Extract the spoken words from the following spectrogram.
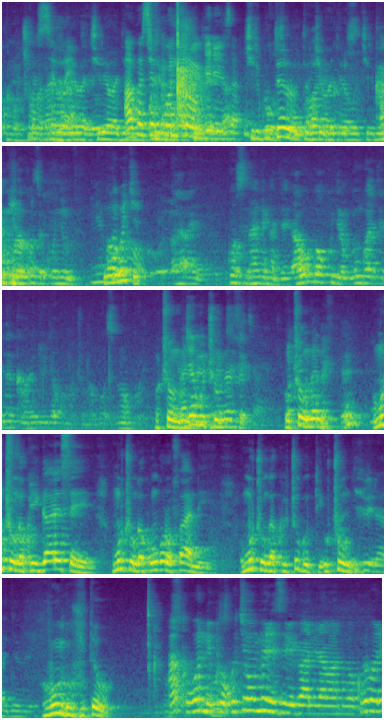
kumucunga se ureba kiri wagira ahubwo se urumviriza kiri gutera urutoki wagira ngo kiri kandi mu murakoze kunyumva ngo nguki rwose nanjye nkajya ahubwo kugira ngo ngo agende akaba ari byo ujya kumucunga rwose ni ukuri. Ucunga ujya gucunga cyane. Ucunga nde? umucunga ku igare se? Umucunga ku ngorofani? Umucunga ku icuguti? Ucunga ubundi ufite wowe ariko ubundi ko kuki wumviriza ibiganiro abantu bakuru bari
